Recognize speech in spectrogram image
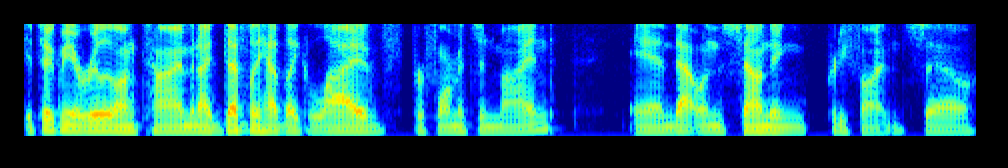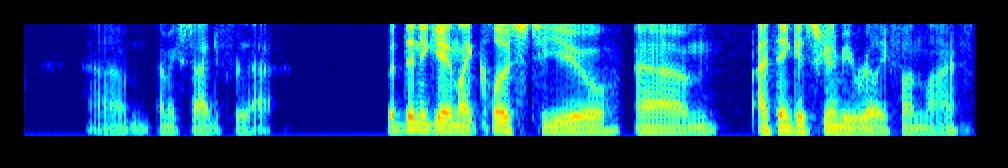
It took me a really long time, and I definitely had like live performance in mind, and that one's sounding pretty fun. So um, I'm excited for that. But then again, like "Close to You," um, I think it's going to be really fun live.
